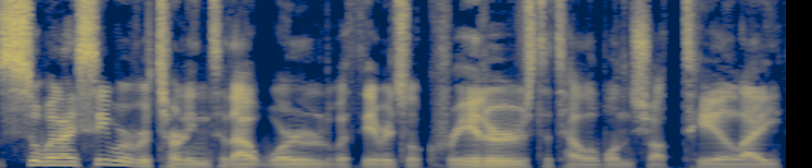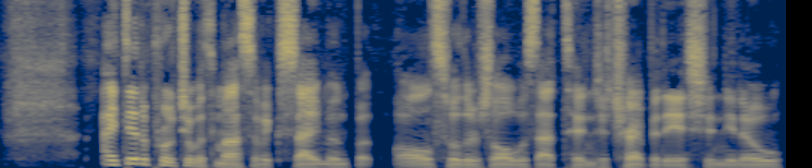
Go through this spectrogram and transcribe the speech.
So when I see we're returning to that world with the original creators to tell a one-shot tale, I I did approach it with massive excitement, but also there's always that tinge of trepidation, you know.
